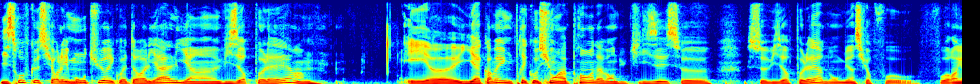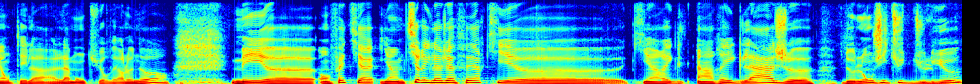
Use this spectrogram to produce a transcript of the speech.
Il se trouve que sur les montures équatoriales, il y a un viseur polaire et euh, il y a quand même une précaution à prendre avant d'utiliser ce, viseur polaire. Donc bien sûr, il faut, orienter la, monture vers le nord. Mais euh, en fait, il y, a, un petit réglage à faire qui est, euh, un, réglage de longitude du lieu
